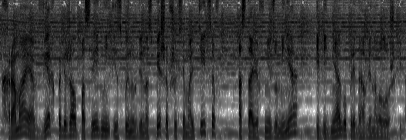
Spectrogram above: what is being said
хромая, вверх побежал последний из вынужденно спешившихся мальтийцев, оставив внизу меня и беднягу, придавленного лошадью.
